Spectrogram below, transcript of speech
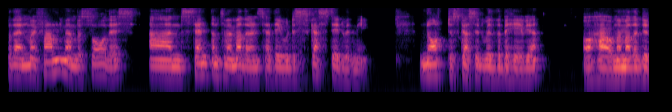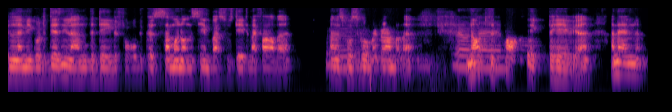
but then my family members saw this and sent them to my mother and said they were disgusted with me, not disgusted with the behavior or how my mother didn't let me go to Disneyland the day before because someone on the same bus was dating my father and I was supposed to go with my grandmother. Oh, not no. the toxic behavior. And then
